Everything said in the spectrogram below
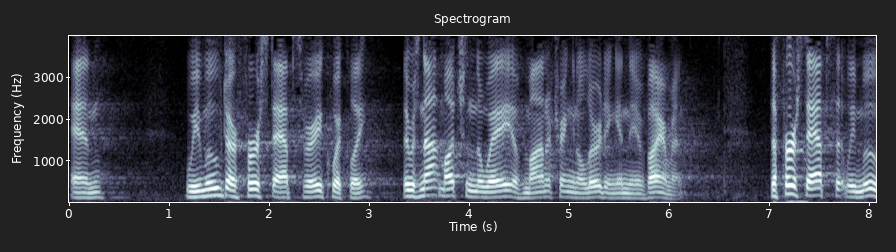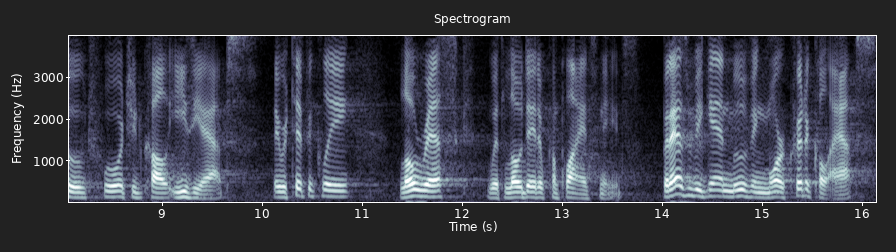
and we moved our first apps very quickly. There was not much in the way of monitoring and alerting in the environment. The first apps that we moved were what you'd call easy apps. They were typically low risk with low data compliance needs. But as we began moving more critical apps,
